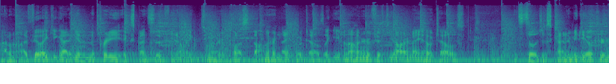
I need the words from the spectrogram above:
I don't know. I feel like you got to get into pretty expensive, you know, like 200 plus dollar a night hotels. Like even the 150 dollar night hotels, it's still just kind of mediocre.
